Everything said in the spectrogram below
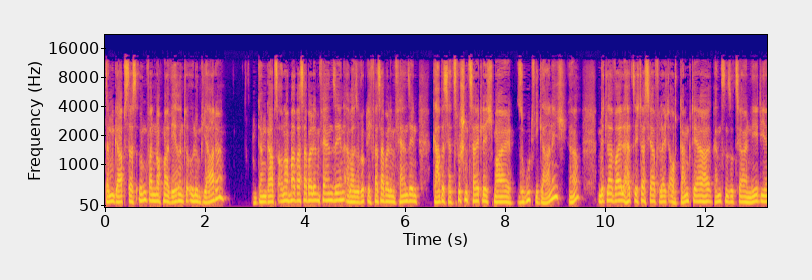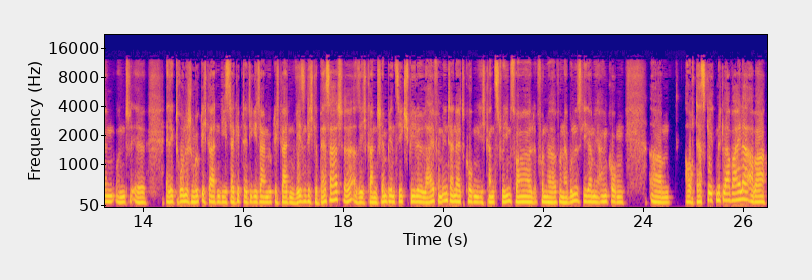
Dann gab's das irgendwann nochmal während der Olympiade. Dann gab es auch noch mal Wasserball im Fernsehen, aber so wirklich Wasserball im Fernsehen gab es ja zwischenzeitlich mal so gut wie gar nicht. Ja? Mittlerweile hat sich das ja vielleicht auch dank der ganzen sozialen Medien und äh, elektronischen Möglichkeiten, die es da gibt, der digitalen Möglichkeiten, wesentlich gebessert. Also ich kann Champions League-Spiele live im Internet gucken, ich kann Streams von, von, der, von der Bundesliga mir angucken. Ähm, auch das geht mittlerweile, aber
